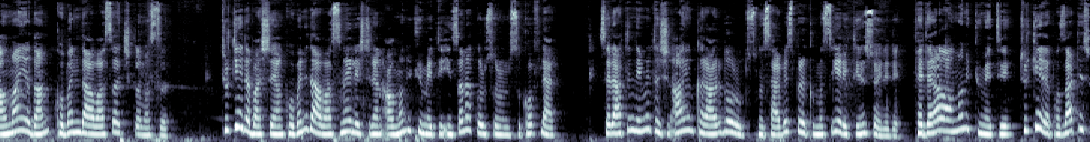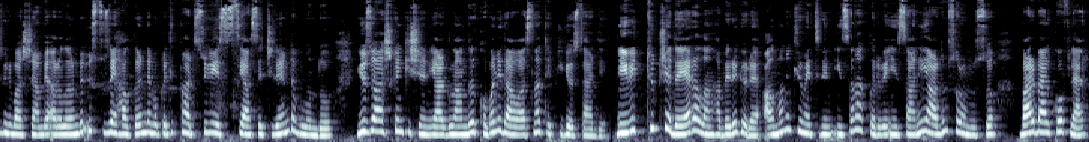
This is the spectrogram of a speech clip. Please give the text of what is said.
Almanya'dan Kobani davası açıklaması. Türkiye'de başlayan Kobani davasını eleştiren Alman hükümeti insan hakları sorumlusu Kofler, Selahattin Demirtaş'ın ahim kararı doğrultusunda serbest bırakılması gerektiğini söyledi. Federal Alman hükümeti, Türkiye'de pazartesi günü başlayan ve aralarında üst düzey Halkların Demokratik Partisi üyesi siyasetçilerin de bulunduğu yüzü aşkın kişinin yargılandığı Kobani davasına tepki gösterdi. David Türkçe'de yer alan habere göre Alman hükümetinin insan hakları ve insani yardım sorumlusu Barbel Kofler,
